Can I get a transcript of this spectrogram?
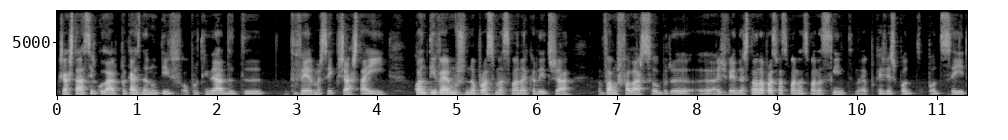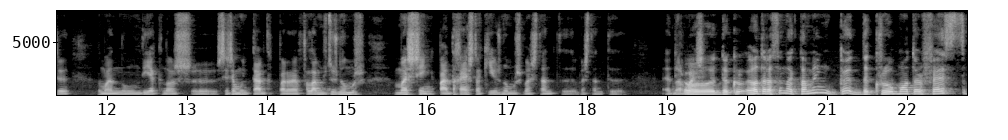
que já está a circular, por acaso ainda não tive oportunidade de, de ver, mas sei que já está aí. Quando tivermos na próxima semana, acredito já, vamos falar sobre uh, as vendas, não na próxima semana, na semana seguinte, é? porque às vezes pode, pode sair eh, numa, num dia que nós uh, seja muito tarde para falarmos dos números, mas sim, pá, de resto aqui os números bastante, bastante normais. O, the, outra cena que também, The Crew Motorfest,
